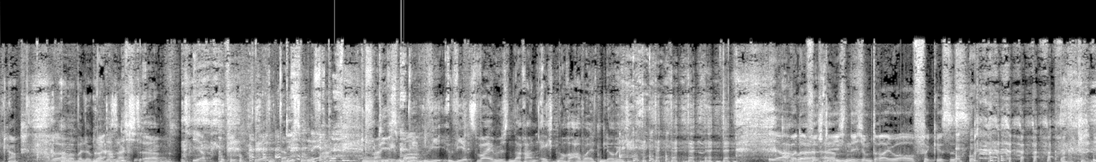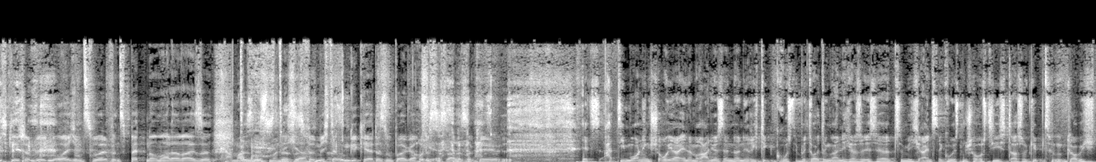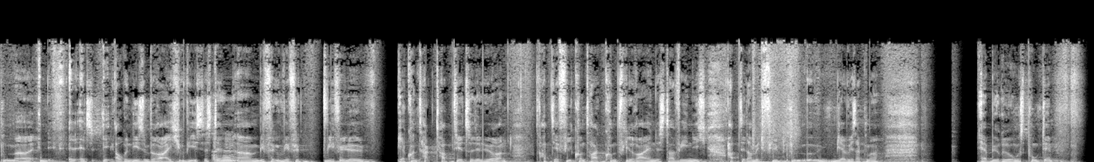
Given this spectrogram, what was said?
Klar. Aber, Aber weil du gerade sagst, äh, ja, Puffy. Nee, da müssen nee, Frank, Puffy, du Frank, diesmal. Wir, wir, zwei müssen daran echt noch arbeiten, glaube ich. ja, aber, aber dafür stehe ich ähm, nicht um drei Uhr auf, vergiss es. ich gehe schon wegen euch um zwölf ins Bett normalerweise. Kann man, das ist, man nicht, Das ist für mich der umgekehrte Super-GAU, das ist alles okay. Jetzt hat die Morning Show ja in einem Radiosender eine richtig große Bedeutung eigentlich. Also ist ja ziemlich eins der größten Shows, die es da so gibt, glaube ich, äh, in, jetzt auch in diesem Bereich. Wie ist es denn? Mhm. Ähm, wie viel, wie viel, wie viel ja, Kontakt habt ihr zu den Hörern? Habt ihr viel Kontakt? Kommt viel rein? Ist da wenig? Habt ihr damit viel, ja, wie sagt man, ja, Berührungspunkte?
